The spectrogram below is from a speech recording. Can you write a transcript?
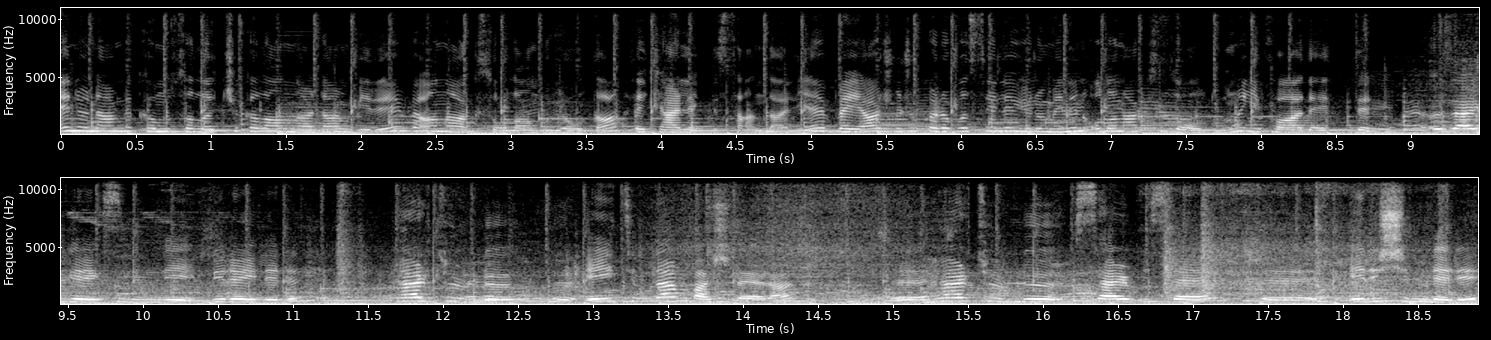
en önemli kamusal açık alanlardan biri ve ana aksı olan bu yolda tekerlekli sandalye veya çocuk arabasıyla yürümenin olanaksız olduğunu ifade etti. özel gereksinimli bireylerin her türlü e, eğitimden başlayarak e, her türlü servise e, erişimleri,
